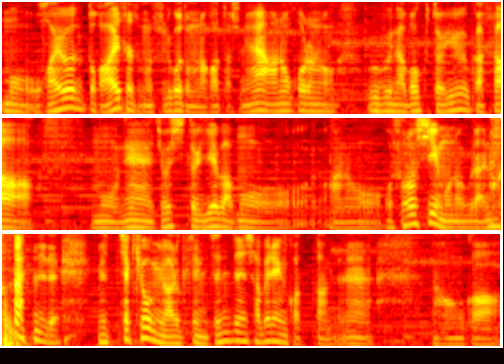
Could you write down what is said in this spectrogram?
もう「おはよう」とか挨拶もすることもなかったしね。あの頃のうぶな僕というかさもうね女子といえばもうあの恐ろしいものぐらいの感じでめっちゃ興味あるくせに全然喋れんかったんでね。なんか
